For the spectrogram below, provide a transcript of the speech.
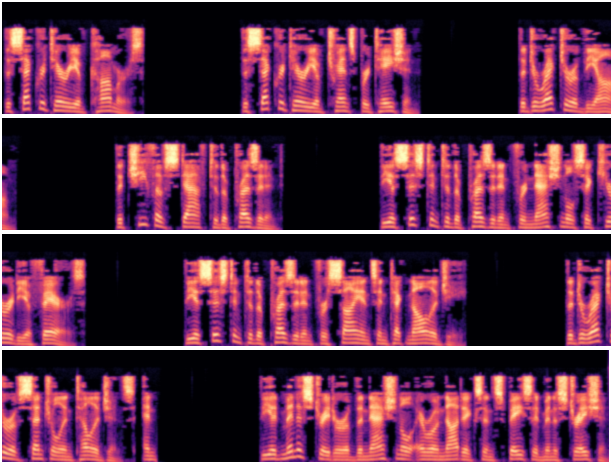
The Secretary of Commerce The Secretary of Transportation The Director of the OM The Chief of Staff to the President The Assistant to the President for National Security Affairs The Assistant to the President for Science and Technology The Director of Central Intelligence, and the Administrator of the National Aeronautics and Space Administration.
